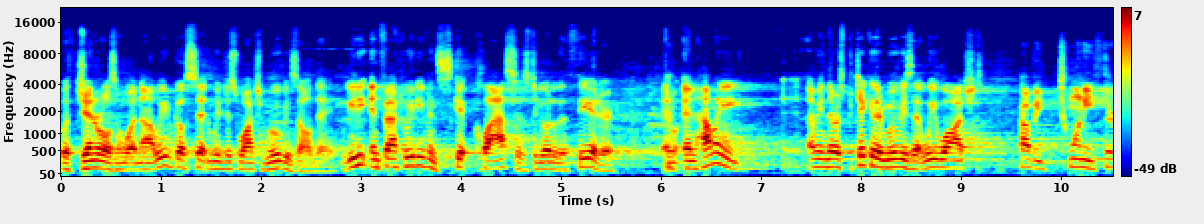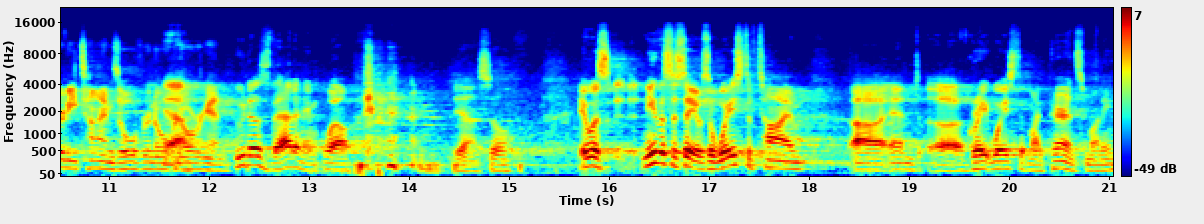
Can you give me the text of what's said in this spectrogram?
with generals and whatnot, we'd go sit and we'd just watch movies all day. We'd, in fact, we'd even skip classes to go to the theater. And, and how many, I mean, there was particular movies that we watched. Probably 20, 30 times over and over yeah. and over again. Who does that anymore? Well, yeah, so it was, needless to say, it was a waste of time uh, and a great waste of my parents' money.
